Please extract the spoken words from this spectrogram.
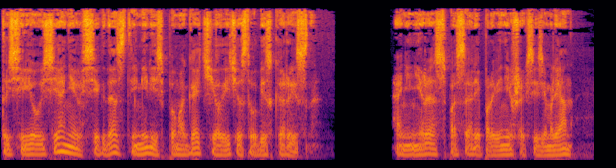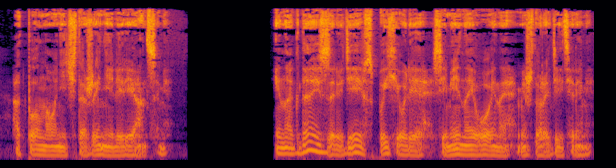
то сириусяне всегда стремились помогать человечеству бескорыстно. Они не раз спасали провинившихся землян от полного уничтожения лирианцами. Иногда из-за людей вспыхивали семейные войны между родителями.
